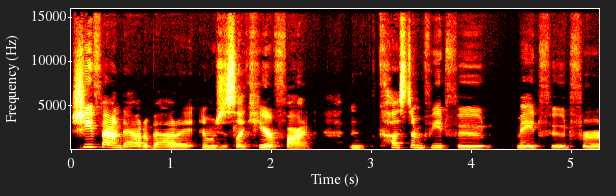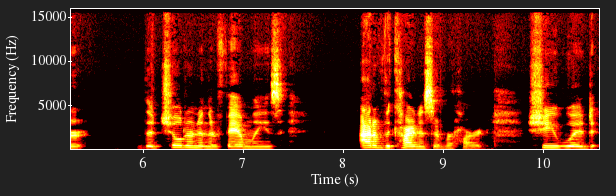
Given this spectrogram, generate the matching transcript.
She found out about it and was just like here fine. And custom feed food made food for the children and their families out of the kindness of her heart. She would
